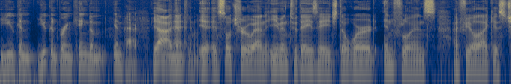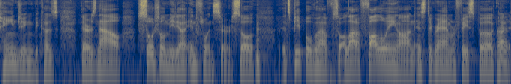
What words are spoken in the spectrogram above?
You can you can bring kingdom impact. Yeah, kingdom it, it's so true. And even today's age, the word influence, I feel like, is changing because there's now social media influencers. So it's people who have so a lot of following on Instagram or Facebook, Right. and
